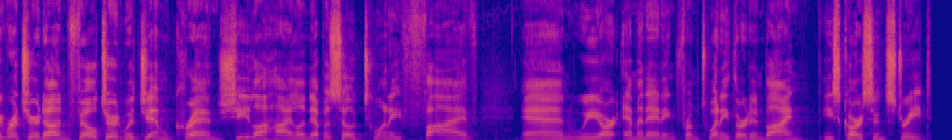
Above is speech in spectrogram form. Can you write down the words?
Richert Unfiltered with Jim Krenn, Sheila Hyland, episode 25. And we are emanating from 23rd and Vine, East Carson Street.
